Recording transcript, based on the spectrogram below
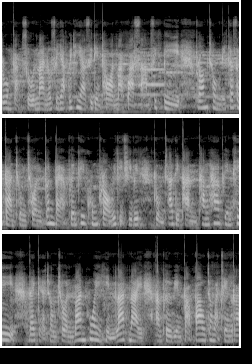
ร่วมกับศูนย์มานุษยวิทยาสิรินธรมากว่า 30 ปี พร้อมชมนิทรรศการชุมชน ต้นแบบพื้นที่คุ้มครองวิถีชีวิต กลุ่มชาติพันธุ์ทั้ง 5 พื้นที่ ได้แก่ชุมชนบ้านห้วยหินลาดในอำเภอเวียงป่าเป้าจังหวัดเชียงร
